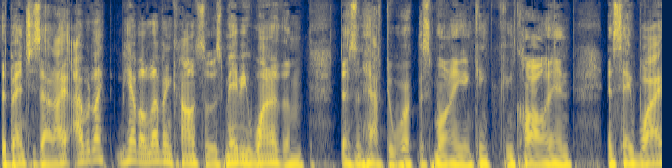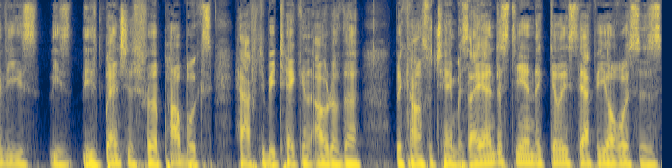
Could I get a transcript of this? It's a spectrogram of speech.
the benches out. I, I would like we have eleven councilors. Maybe one of them doesn't have to work this morning and can, can call in and say why these these these benches for the publics have to be taken out of the, the council chambers. I understand that Gilly Stafiolis is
